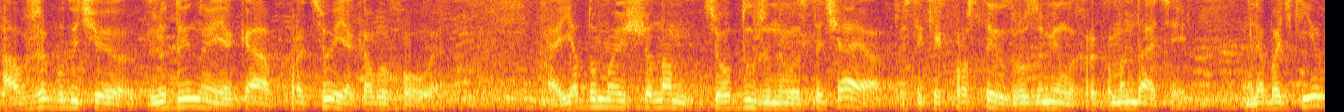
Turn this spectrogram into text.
а вже будучи людиною, яка працює, яка виховує. Е, Я думаю, що нам цього дуже не вистачає. Ось таких простих, зрозумілих рекомендацій для батьків.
